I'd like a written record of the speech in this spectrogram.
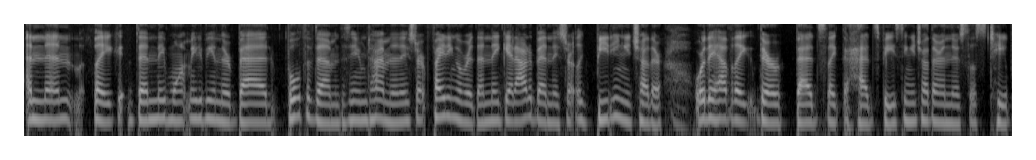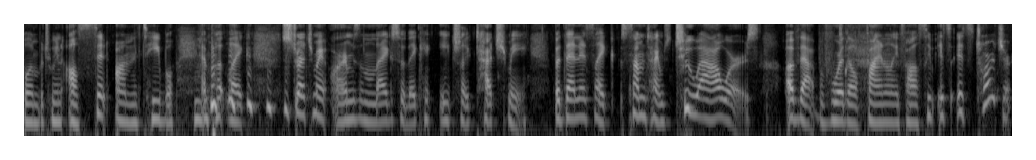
and then like then they want me to be in their bed, both of them at the same time. And then they start fighting over it. Then they get out of bed and they start like beating each other, or they have like their beds like the heads facing each other, and there's this table in between. I'll sit on the table and put like stretch my arms and legs so they can each like touch me. But then it's like sometimes two hours of that before they'll finally fall asleep. It's it's torture.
